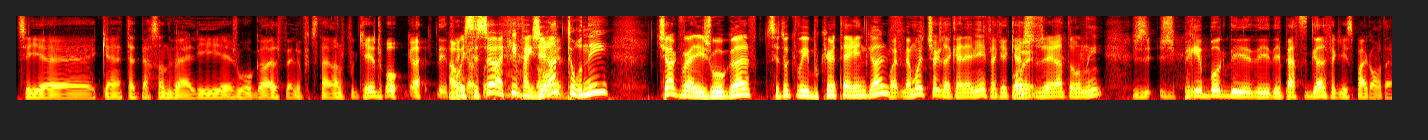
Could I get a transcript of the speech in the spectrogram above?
sais, euh, quand telle personne veut aller jouer au golf, ben là, faut que tu t'arranges pour qu'il joue au golf. Ah oui, c'est ça. OK. Fait que gérant Ouais. de tournée, Chuck veut aller jouer au golf. C'est toi qui vas y booker un terrain de golf? Ouais, mais moi, Chuck, je le connais bien. Fait que quand Ouais. je suis gérant de tournée, je je pré-book des, des, des parties de golf. Fait qu'il est super content.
